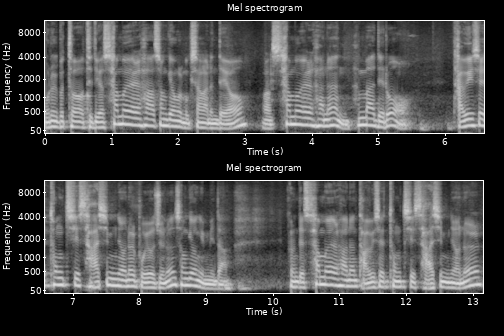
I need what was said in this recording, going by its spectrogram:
오늘부터 드디어 사무엘하 성경을 묵상하는데요. 어, 사무엘하는 한마디로 다윗의 통치 40년을 보여주는 성경입니다. 그런데 사무엘하는 다윗의 통치 40년을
